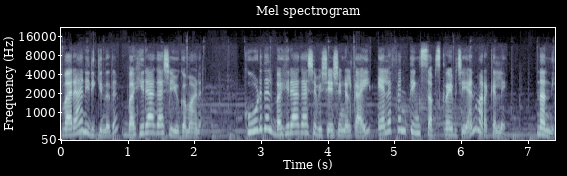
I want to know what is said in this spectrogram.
വരാനിരിക്കുന്നത് ബഹിരാകാശ യുഗമാണ്. കൂടുതൽ ബഹിരാകാശ വിശേഷങ്ങൾക്കായി എലഫന്റ് തിങ്സ് സബ്സ്ക്രൈബ് ചെയ്യാൻ മറക്കല്ലേ? നന്ദി.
